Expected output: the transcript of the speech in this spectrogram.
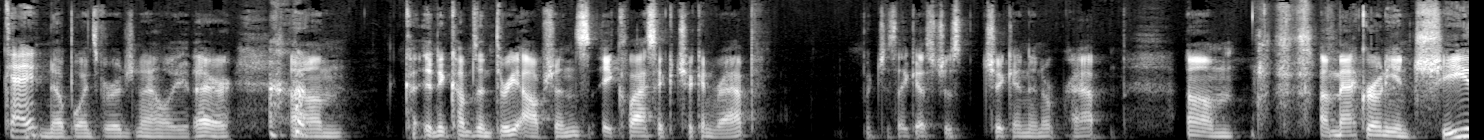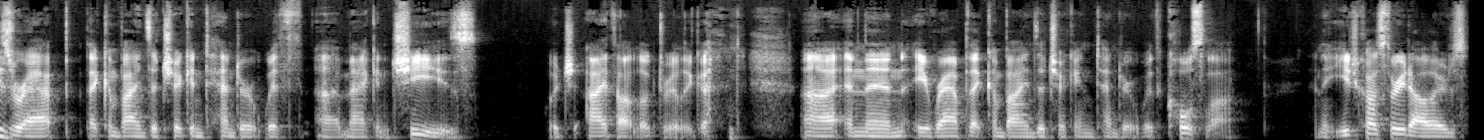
okay. No points for originality there. Um, and it comes in three options a classic chicken wrap, which is, I guess, just chicken in a wrap, um, a macaroni and cheese wrap that combines a chicken tender with uh, mac and cheese, which I thought looked really good, uh, and then a wrap that combines a chicken tender with coleslaw. And they each cost $3.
